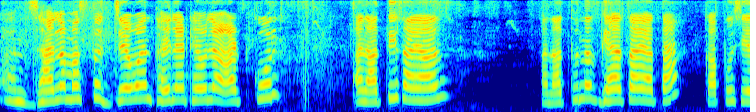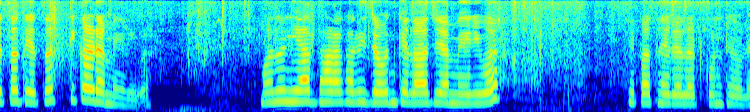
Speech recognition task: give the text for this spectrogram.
आणि झालं मस्त जेवण थैल्या ठेवल्या अटकून आणि अतिच आहे आज. आणि अथूनच घ्यायचं आहे आता. कापूस येचत येचत तिकडल्या मेरीवर. म्हणून याच झाडाखाली जेवण केलं आज या मेरीवर. हे पाथैल्या लटकून ठेवले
